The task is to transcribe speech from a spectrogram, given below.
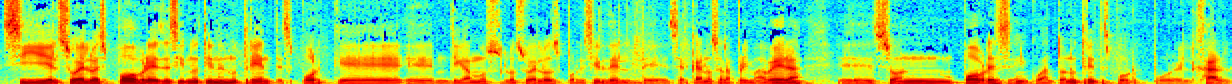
Si el suelo es pobre, es decir, no tiene nutrientes, porque, eh, digamos, los suelos, por decir, de cercanos a la primavera, eh, son pobres en cuanto a nutrientes por, por el JAL,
